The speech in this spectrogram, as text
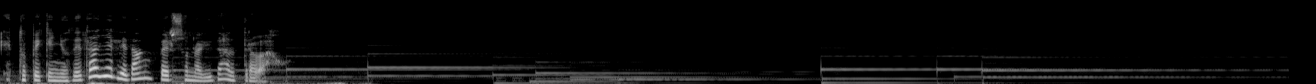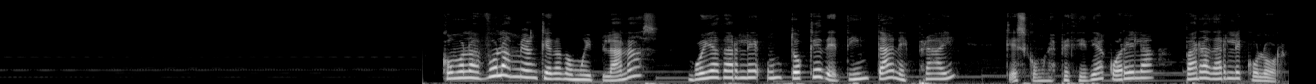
Estos pequeños detalles le dan personalidad al trabajo. Como las bolas me han quedado muy planas, voy a darle un toque de tinta en spray, que es como una especie de acuarela, para darle color.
